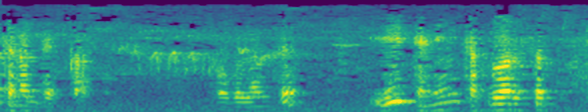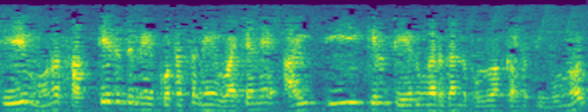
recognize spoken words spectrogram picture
තැනක් දැක්කා. ඔයගලන්ට ඒ තැනින් චතුරාර්ය සත්‍යයේ මොන සත්‍යයද මේ කොටස මේ වචනේ අයිති කියලා තේරුම් අරගන්න පුළුවන්කම තිබුණොත්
